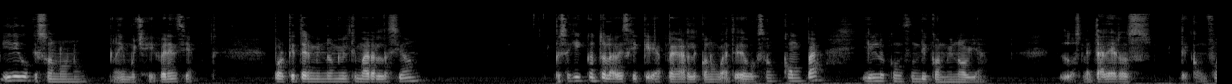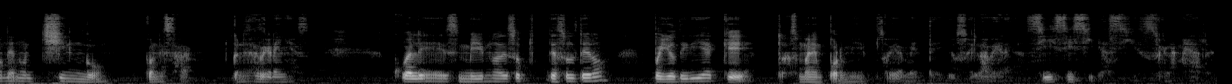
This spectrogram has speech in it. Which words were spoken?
Y digo que son uno. No hay mucha diferencia. ¿Por qué terminó mi última relación? Pues aquí cuento la vez que quería pegarle con un guante de box a un compa y lo confundí con mi novia. Los metaleros te confunden un chingo con esa, con esas greñas. ¿Cuál es mi himno de, soltero? Pues yo diría que todas mueren por mí, pues obviamente, yo soy la verga. Sí, sí, sí, así es, soy la mierda.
